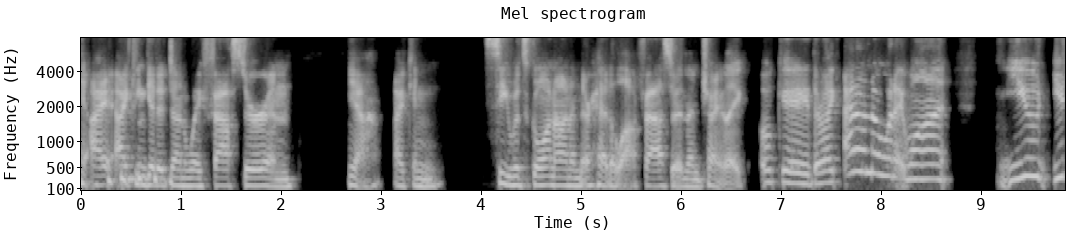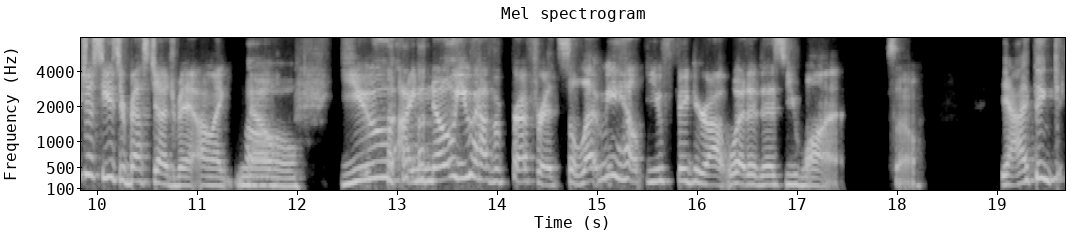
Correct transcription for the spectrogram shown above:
I, I can get it done way faster. And yeah, I can see what's going on in their head a lot faster than trying to like, okay, they're like, I don't know what I want you you just use your best judgment. I'm like, no, oh. you, I know you have a preference. So let me help you figure out what it is you want. So yeah, I think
